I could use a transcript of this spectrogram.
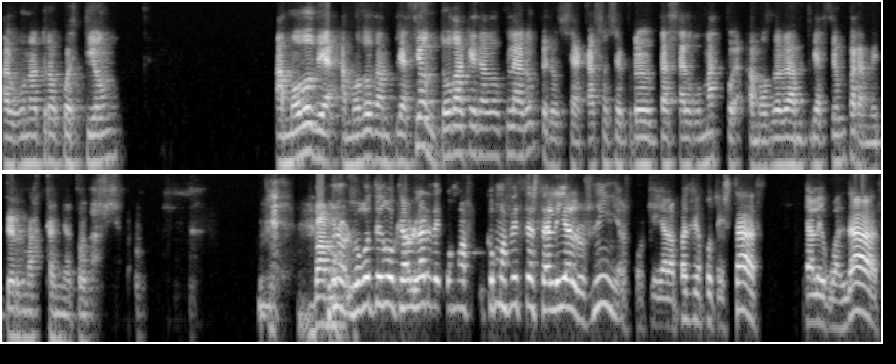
alguna otra cuestión a modo de, a modo de ampliación. Todo ha quedado claro, pero si acaso se preguntase algo más, pues a modo de ampliación para meter más caña todavía. Bueno, luego tengo que hablar de cómo, cómo afecta esta ley a los niños, porque ya la patria potestad, ya la igualdad,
